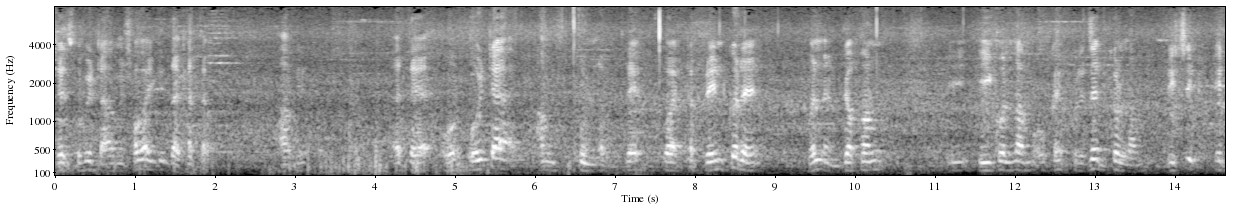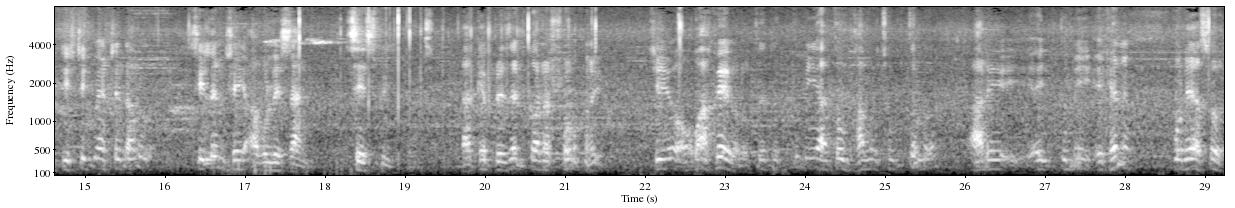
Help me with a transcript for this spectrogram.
সেই ছবিটা আমি সবাইকে দেখাতাম। আমি এতে ওইটা আমি তুললাম। কয়েকটা প্রিন্ট করে বললেন, যখন ই- ই করলাম, ওকে প্রেজেন্ট করলাম ডিস্ট্রিক্ট এই ডিস্ট্রিক্ট ম্যাজিস্ট্রেট ছিলেন সেই আবুল ইসান সিএসপি তাকে প্রেজেন্ট করার সময় সে অবাক হয়ে গেল তুমি এত ভালো ছবি তোলো। আর, এই- তুমি এখানে পড়ে আসো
